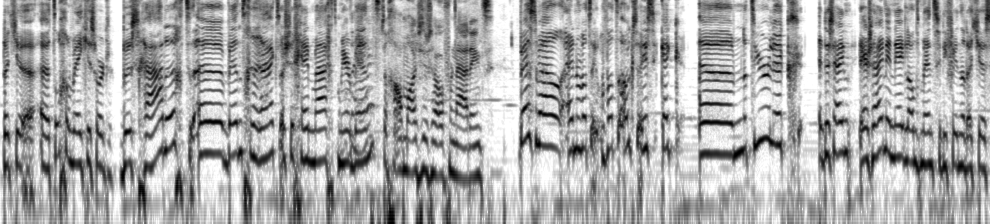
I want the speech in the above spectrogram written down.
Dat je uh, toch een beetje een soort beschadigd uh, bent geraakt... als je geen maagd meer bent. toch allemaal als je zo over nadenkt. Best wel. En wat, wat ook zo is, kijk, uh, natuurlijk, er zijn, er zijn in Nederland mensen die vinden dat je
